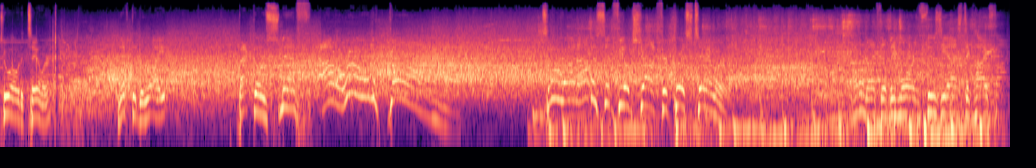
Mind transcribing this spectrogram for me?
2-0 to Taylor. Lifted to right. Back goes Smith. Out Two-run opposite field shot for Chris Taylor. I don't know if there'll be more enthusiastic high five.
